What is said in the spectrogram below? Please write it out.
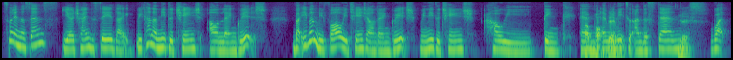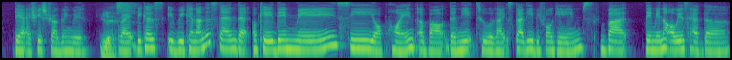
So, in a sense, you're trying to say like we kind of need to change our language. But even before we change our language, we need to change how we think and, and we need to understand Yes. what they're actually struggling with. Yes. Right? Because if we can understand that, okay, they may see your point about the need to like study before games, but they may not always have the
